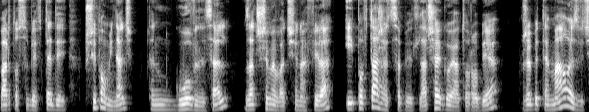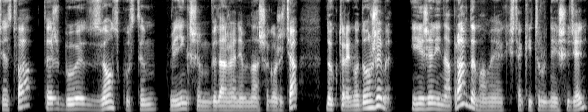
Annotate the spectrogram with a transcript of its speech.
warto sobie wtedy przypominać ten główny cel, zatrzymywać się na chwilę i powtarzać sobie, dlaczego ja to robię, żeby te małe zwycięstwa też były w związku z tym większym wydarzeniem naszego życia, do którego dążymy. I jeżeli naprawdę mamy jakiś taki trudniejszy dzień,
